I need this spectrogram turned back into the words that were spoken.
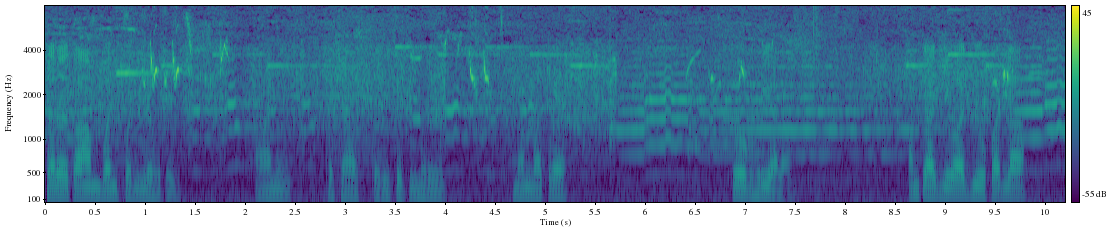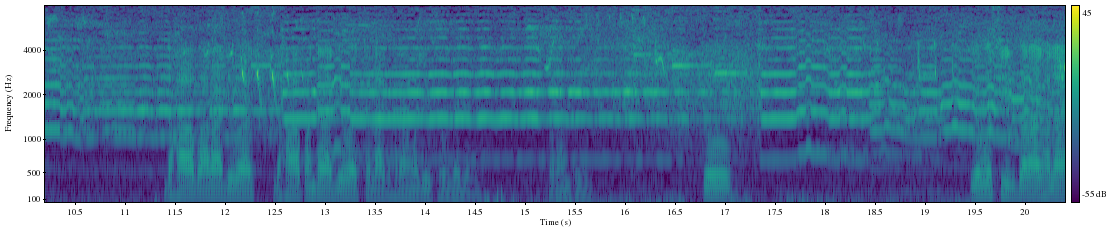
सर्व काम बंद पडलेले होते. आणि तशाच परिस्थितीमध्ये मग मात्र तो घरी आला. आमच्या जीवा जीव पडला दहा बारा दिवस दहा पंधरा दिवस त्याला घरामध्ये ठेवलं गेलं. परंतु तो व्यवस्थित बरा झाला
